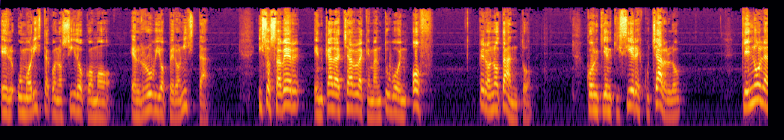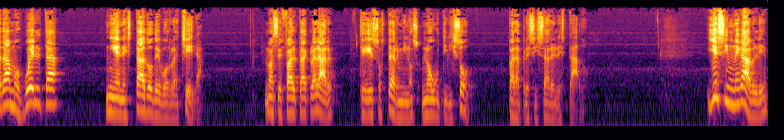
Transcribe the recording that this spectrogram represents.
el humorista conocido como el rubio peronista, hizo saber en cada charla que mantuvo en off, pero no tanto, con quien quisiera escucharlo, que no la damos vuelta ni en estado de borrachera. No hace falta aclarar que esos términos no utilizó para precisar el Estado. Y es innegable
